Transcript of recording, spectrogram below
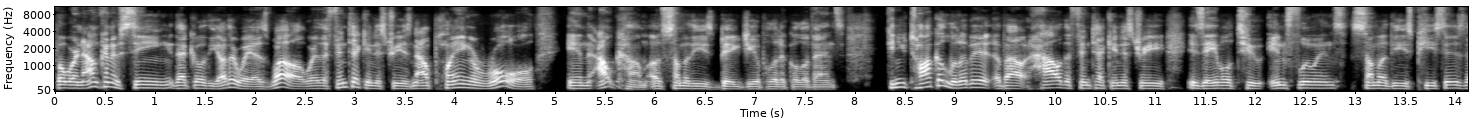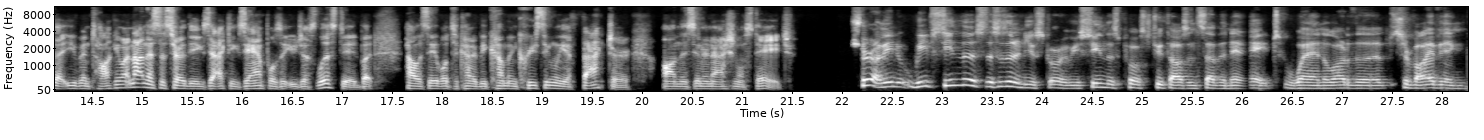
but we're now kind of seeing that go the other way as well, where the fintech industry is now playing a role in the outcome of some of these big geopolitical events. Can you talk a little bit about how the fintech industry is able to influence some of these pieces that you've been talking about? Not necessarily the exact examples that you just listed, but how it's able to kind of become increasingly a factor on this international stage. Sure. I mean, we've seen this. This isn't a new story. We've seen this post 2007 8 when a lot of the surviving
